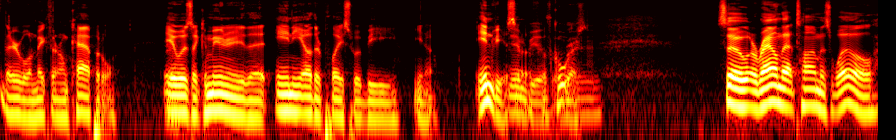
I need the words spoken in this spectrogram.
They were able to make their own capital. It was a community that any other place would be, you know, envious, Envious of, of, course. right. So around that time as well,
